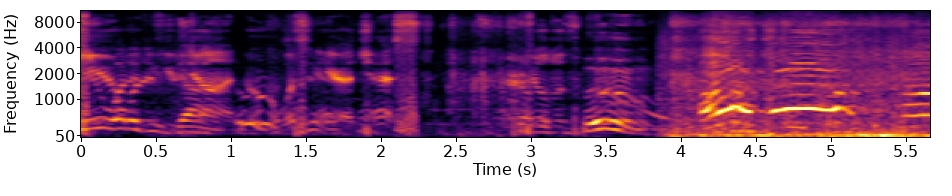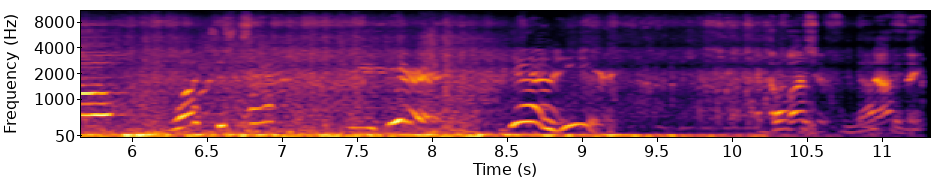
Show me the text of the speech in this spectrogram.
Q, what have you done? Ooh, what's in here? A chest filled with boom. Oh, oh, What just happened? oh! You hear it? Yeah, I hear it. A bunch of nothing.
